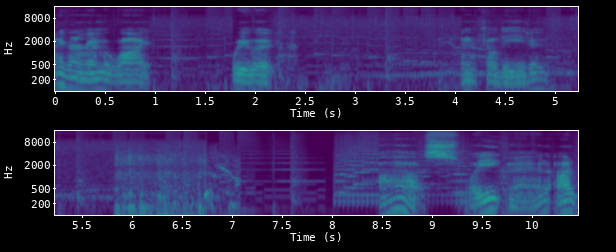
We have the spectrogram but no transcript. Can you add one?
Can't even remember why we were in Caldito. Oh, sweet, man. I'm...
